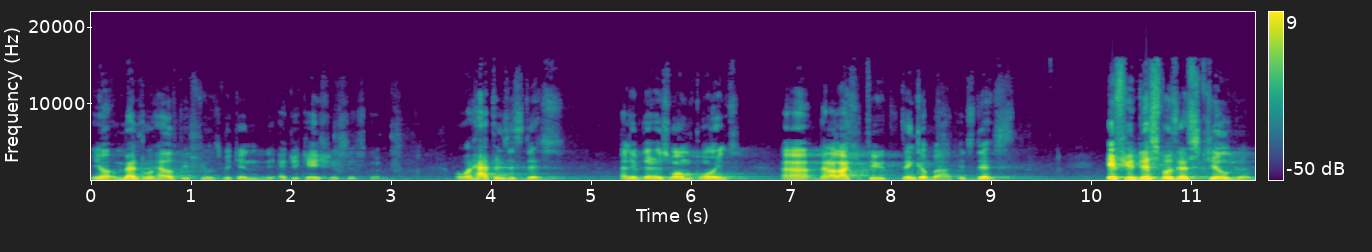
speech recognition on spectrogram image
you know, mental health issues within the education system. But what happens is this, and if there is one point uh, that I'd like you to think about, it's this. If you dispossess children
